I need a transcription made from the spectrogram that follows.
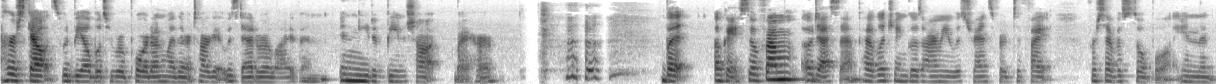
her scouts would be able to report on whether a target was dead or alive and in need of being shot by her. but okay, so from Odessa, Pavlichenko's army was transferred to fight for Sevastopol in the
